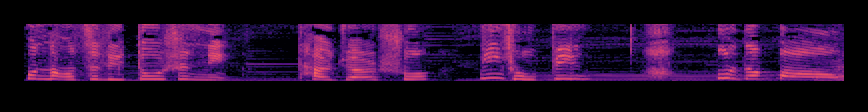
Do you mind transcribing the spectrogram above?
我脑子里都是你，他居然说你有病，我的宝。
